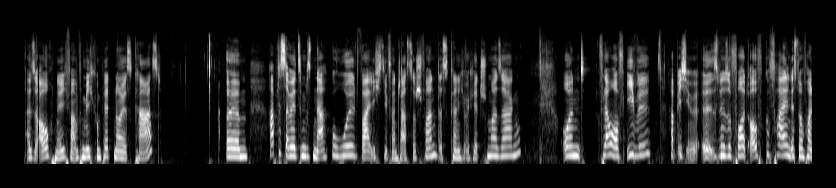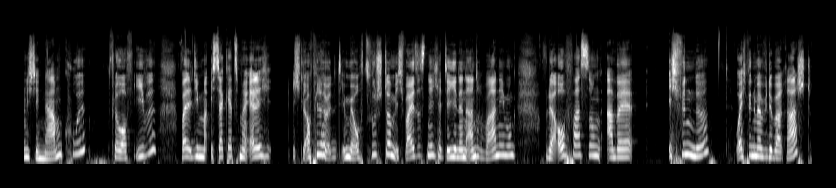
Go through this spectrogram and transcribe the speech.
Also auch nicht, war für mich komplett neues Cast. Ähm, hab das aber jetzt ein bisschen nachgeholt, weil ich sie fantastisch fand. Das kann ich euch jetzt schon mal sagen. Und Flower of Evil hab ich, äh, ist mir sofort aufgefallen. Erstmal fand ich den Namen cool. Flower of Evil. Weil die, ich sag jetzt mal ehrlich, ich glaube, da werdet ihr mir auch zustimmen. Ich weiß es nicht, hat ja jeder eine andere Wahrnehmung oder Auffassung, aber ich finde, oh, ich bin immer wieder überrascht,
